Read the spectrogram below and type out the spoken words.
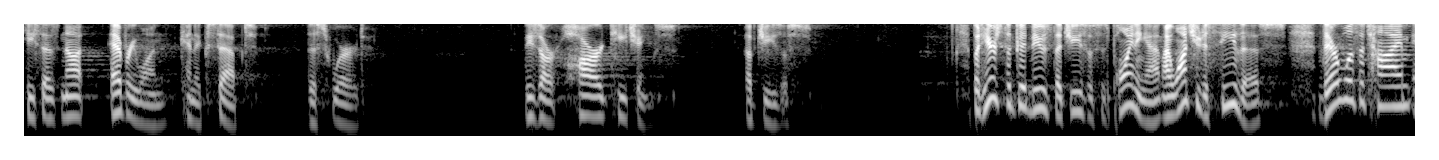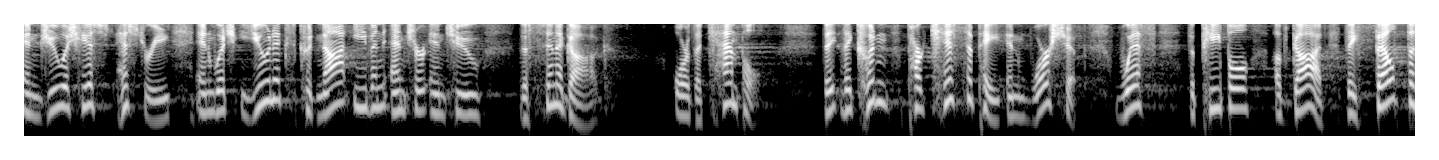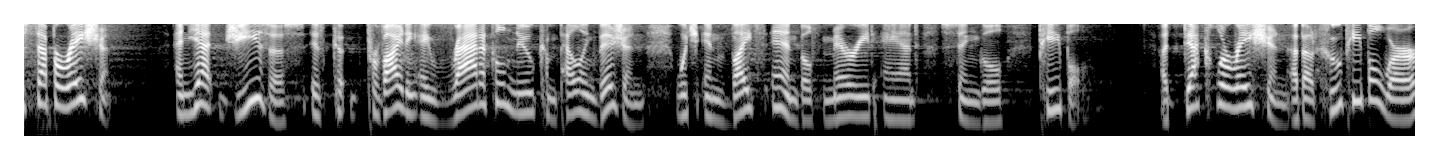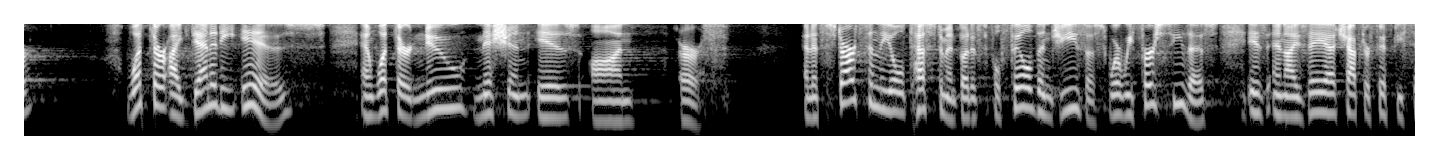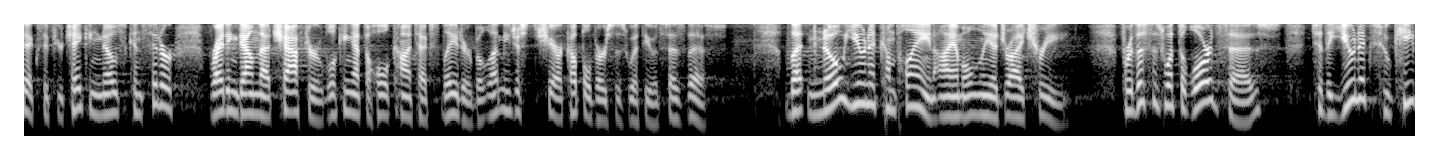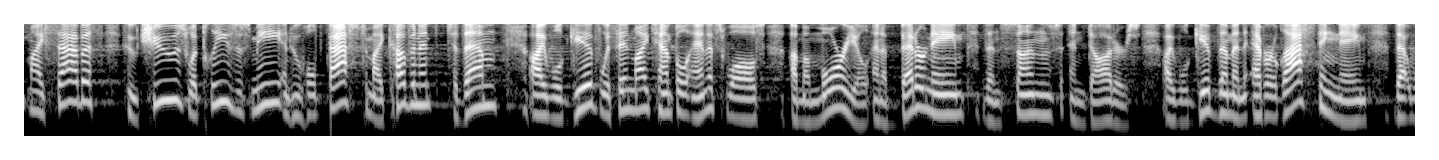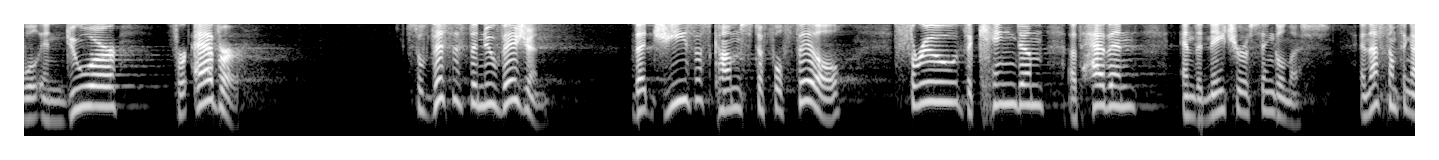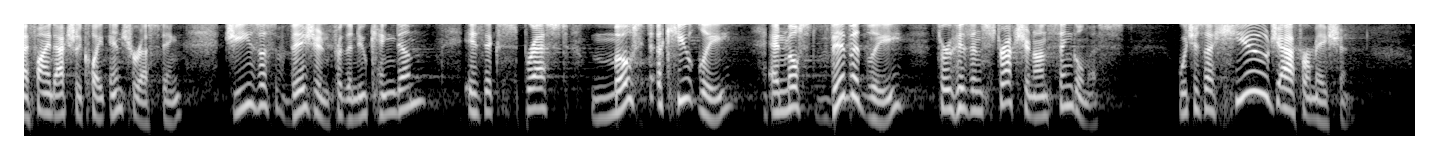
He says, Not everyone can accept this word. These are hard teachings of Jesus. But here's the good news that Jesus is pointing at, and I want you to see this. There was a time in Jewish his- history in which eunuchs could not even enter into the synagogue or the temple they, they couldn't participate in worship with the people of God. They felt the separation. And yet, Jesus is co- providing a radical new, compelling vision which invites in both married and single people. A declaration about who people were, what their identity is, and what their new mission is on earth. And it starts in the Old Testament, but it's fulfilled in Jesus. Where we first see this is in Isaiah chapter 56. If you're taking notes, consider writing down that chapter, looking at the whole context later. But let me just share a couple verses with you. It says this Let no eunuch complain, I am only a dry tree. For this is what the Lord says to the eunuchs who keep my Sabbath, who choose what pleases me, and who hold fast to my covenant, to them I will give within my temple and its walls a memorial and a better name than sons and daughters. I will give them an everlasting name that will endure forever. So, this is the new vision that Jesus comes to fulfill through the kingdom of heaven and the nature of singleness. And that's something I find actually quite interesting. Jesus' vision for the new kingdom is expressed most acutely and most vividly through his instruction on singleness, which is a huge affirmation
